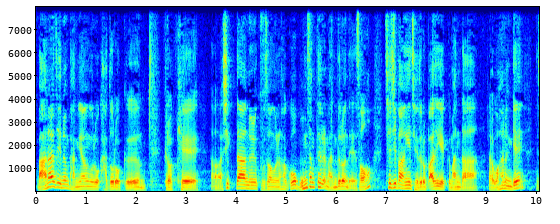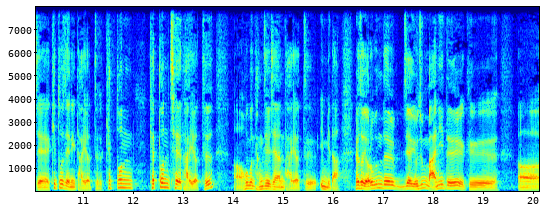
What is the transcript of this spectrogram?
많아지는 방향으로 가도록끔 그렇게 어, 식단을 구성을 하고 몸 상태를 만들어내서 체지방이 제대로 빠지게끔 한다라고 하는 게 이제 키토제닉 다이어트, 케톤 케톤체 다이어트 어, 혹은 당질 제한 다이어트입니다. 그래서 여러분들 이제 요즘 많이들 그 어,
